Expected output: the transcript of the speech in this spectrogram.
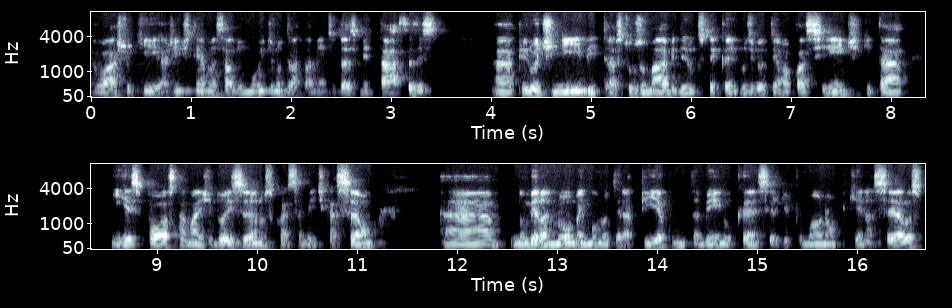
Eu acho que a gente tem avançado muito no tratamento das metástases, a pirotinib, trastuzumab, deruxtecan. Inclusive, eu tenho uma paciente que está em resposta há mais de dois anos com essa medicação no melanoma, imunoterapia, como também no câncer de pulmão não pequenas células.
